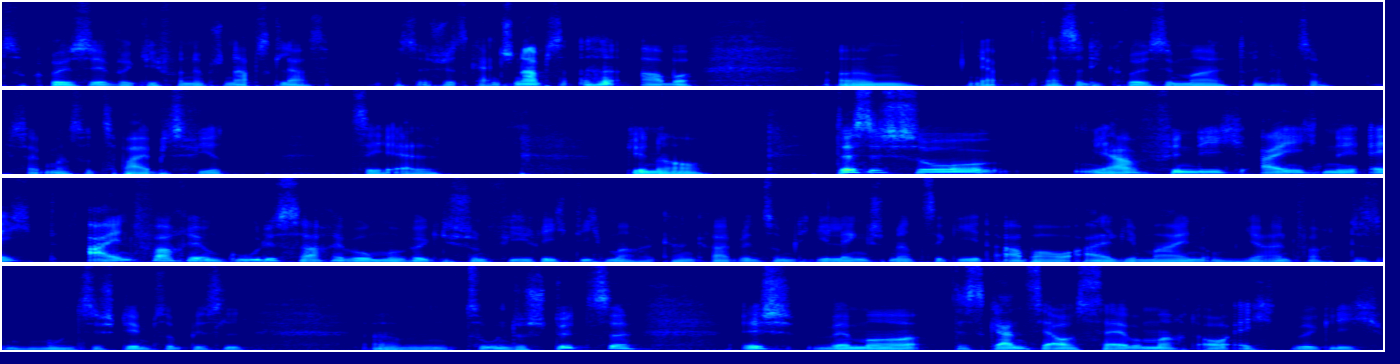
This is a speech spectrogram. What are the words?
zur Größe wirklich von einem Schnapsglas. Also ist jetzt kein Schnaps, aber ähm, ja, dass ihr die Größe mal drin habt, so ich sag mal so 2 bis 4 CL. Genau. Das ist so ja, finde ich eigentlich eine echt einfache und gute Sache, wo man wirklich schon viel richtig machen kann, gerade wenn es um die Gelenkschmerzen geht, aber auch allgemein, um hier einfach das Immunsystem so ein bisschen ähm, zu unterstützen, ist, wenn man das Ganze auch selber macht, auch echt wirklich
